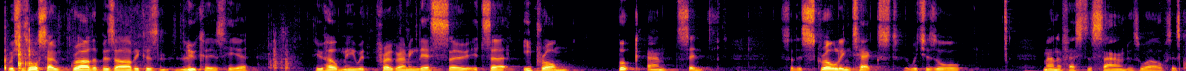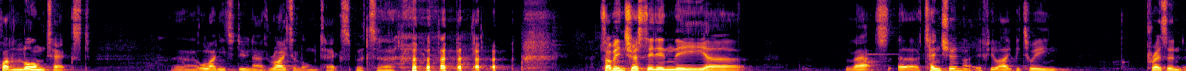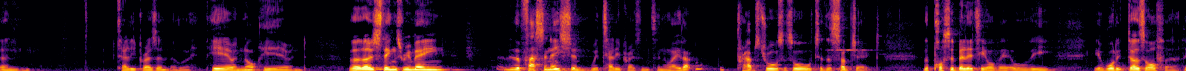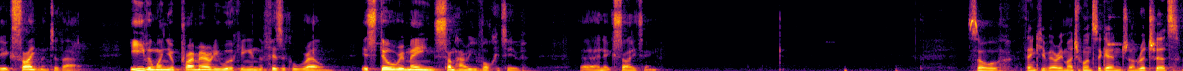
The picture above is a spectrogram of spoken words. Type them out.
which is also rather bizarre because Luca is here, who helped me with programming this. So it's a EEPROM book and synth. So this scrolling text, which is all manifest as sound as well. So it's quite a long text. Uh, all I need to do now is write a long text, but. Uh So I'm interested in the, uh, that uh, tension, if you like, between present and telepresent, or here and not here, and those things remain the fascination with telepresence in a way. That perhaps draws us all to the subject, the possibility of it, or the, you know, what it does offer, the excitement of that. Even when you're primarily working in the physical realm, it still remains somehow evocative and exciting. So, thank you very much once again, John Richards.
